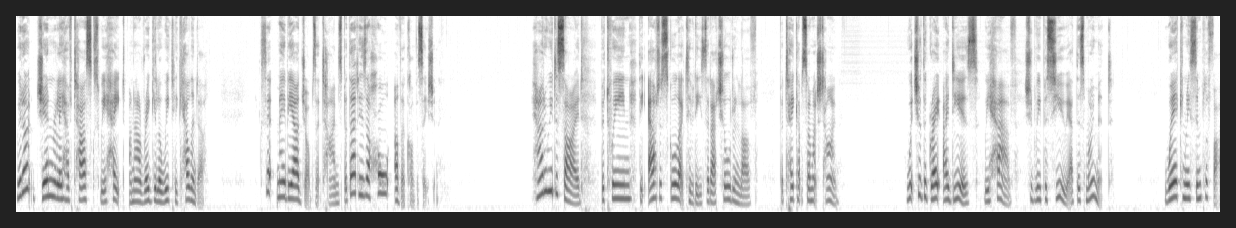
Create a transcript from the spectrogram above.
We don't generally have tasks we hate on our regular weekly calendar, except maybe our jobs at times, but that is a whole other conversation. How do we decide between the out of school activities that our children love but take up so much time? Which of the great ideas we have should we pursue at this moment? Where can we simplify?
